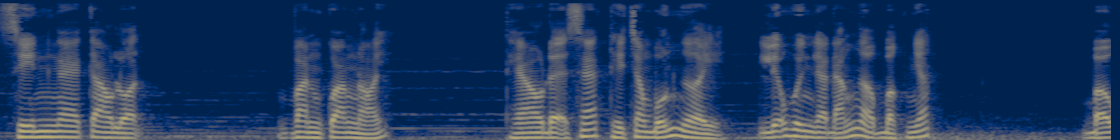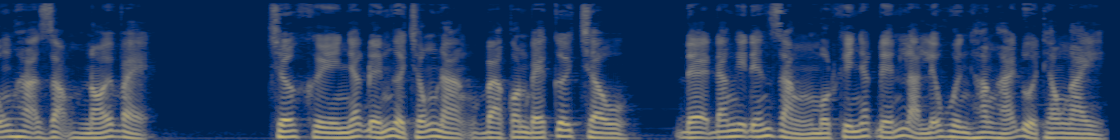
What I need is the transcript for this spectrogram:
Xin nghe cao luận. Văn Quang nói, Theo đệ xét thì trong bốn người, Liễu Huynh là đáng ngờ bậc nhất. Bỗng hạ giọng nói vẻ, Trước khi nhắc đến người chống nạn Và con bé cưỡi trầu, Đệ đang nghĩ đến rằng một khi nhắc đến là Liễu Huynh hăng hái đuổi theo ngày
